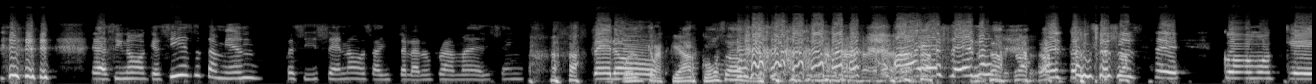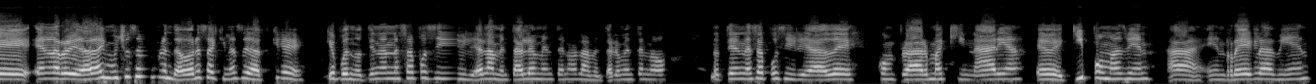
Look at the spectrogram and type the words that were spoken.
así, ¿no? Que sí, eso también, pues sí sé, ¿no? O sea, instalar un programa de diseño. Pero... Puedes craquear cosas. ay, sé, ¿no? Entonces, este, como que en la realidad hay muchos emprendedores aquí en la ciudad que, que pues no tienen esa posibilidad, lamentablemente no, lamentablemente no, no tienen esa posibilidad de comprar maquinaria, eh, equipo más bien, ah, en regla, bien,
